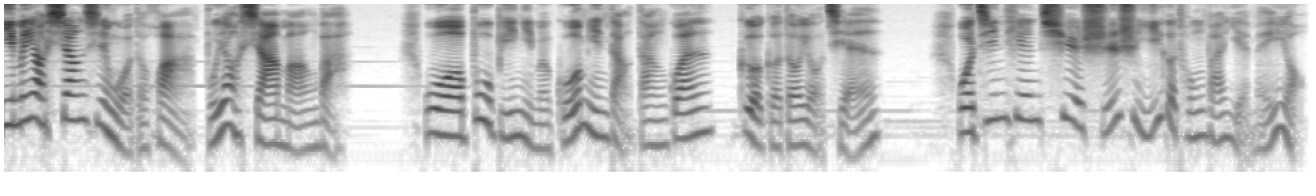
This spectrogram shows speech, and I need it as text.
你们要相信我的话，不要瞎忙吧。我不比你们国民党当官个个都有钱，我今天确实是一个铜板也没有。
